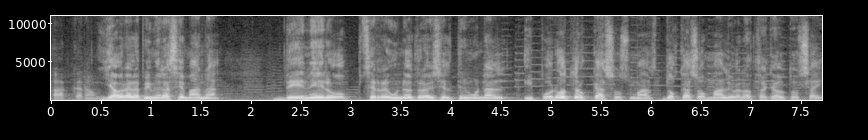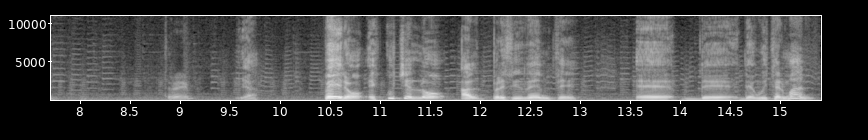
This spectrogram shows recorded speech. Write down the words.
Ah, caramba. Y ahora la primera semana de enero se reúne otra vez el tribunal y por otros casos más, dos casos más, le van a sacar otros seis. Terrible. ¿ya? Pero escúchenlo al presidente eh, de, de Wisterman.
